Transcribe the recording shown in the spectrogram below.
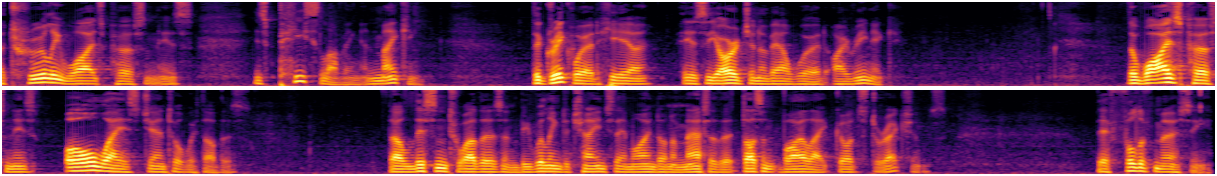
A truly wise person is, is peace loving and making. The Greek word here is the origin of our word irenic. The wise person is always gentle with others. They'll listen to others and be willing to change their mind on a matter that doesn't violate God's directions. They're full of mercy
